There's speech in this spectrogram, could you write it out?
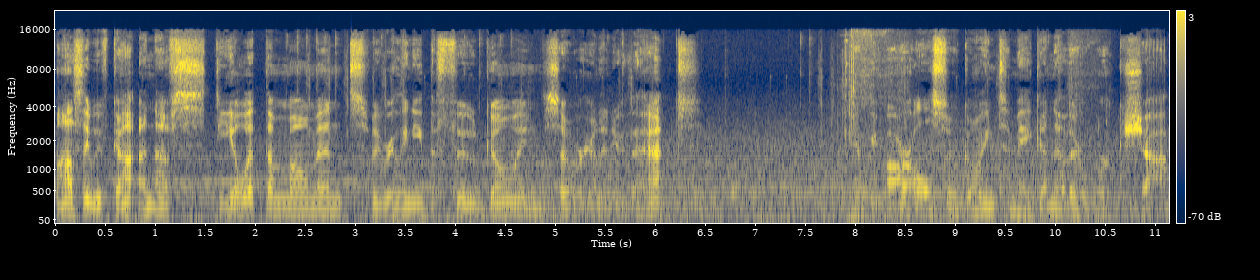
honestly, we've got enough steel at the moment. We really need the food going, so we're going to do that. And we are also going to make another workshop.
